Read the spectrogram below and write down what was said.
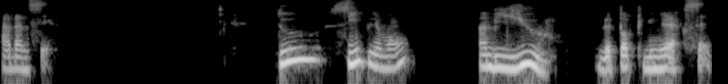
a dansé. Tout simplement un bijou de pop universel.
